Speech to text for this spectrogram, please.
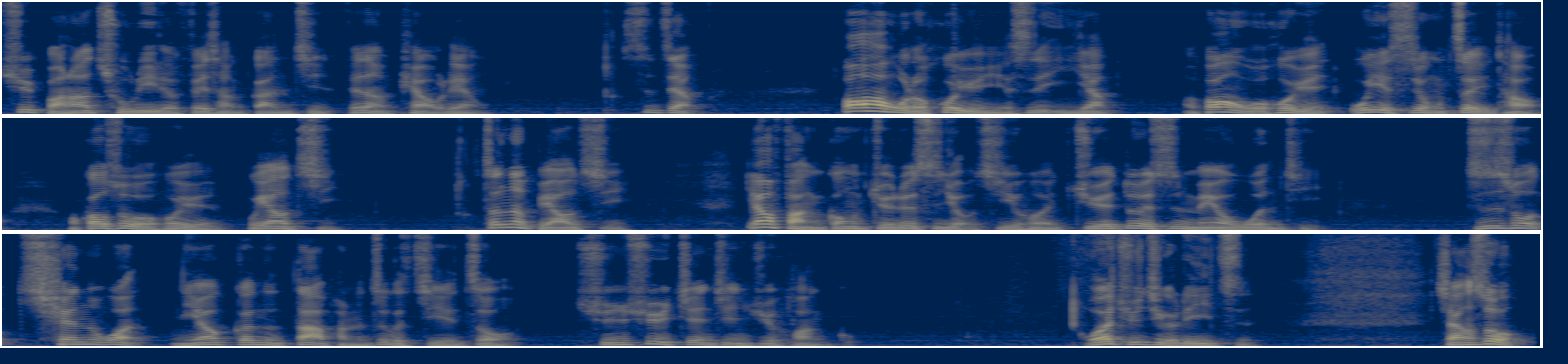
去把它处理的非常干净，非常漂亮，是这样。包含我的会员也是一样啊，包含我会员，我也是用这一套。我告诉我会员不要急，真的不要急，要反攻绝对是有机会，绝对是没有问题。只是说千万你要跟着大盘的这个节奏，循序渐进去换股。我要举几个例子，翔硕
